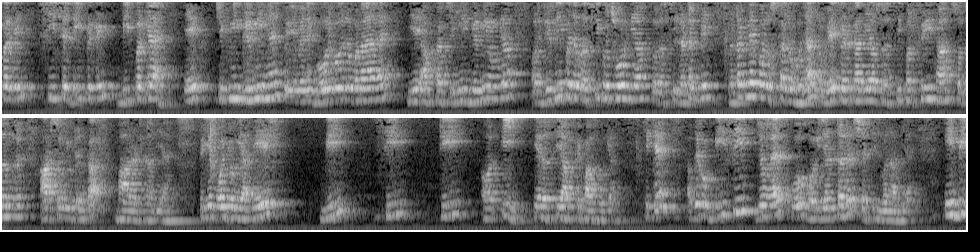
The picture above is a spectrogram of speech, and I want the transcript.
पर गई सी से डी पे गई डी पर क्या है? एक चिकनी गिरनी है तो ये मैंने गोल गोल जो बनाया है ये आपका चिकनी गिरनी हो गया। और गिरनी पर जब रस्सी को छोड़ दिया तो रस्सी लटक गई। लटकने पर उसका जो वज़न वेट लटका दिया उस रस्सी पर फ्री था स्वतंत्र 800 न्यूटन का भार लटका दिया है। तो ये पॉइंट हो गया ए बी सी टी और ई e, ये रस्सी आपके पास हो गया। ठीक है? अब देखो बीसी जो है, वो होरिजेंटल है, क्षैतिज बना दिया ए बी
